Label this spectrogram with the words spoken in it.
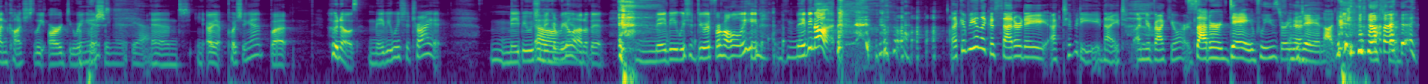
unconsciously are doing it pushing it, yeah. and oh yeah pushing it but who knows maybe we should try it maybe we should make Oh, a reel man. out of it maybe we should do it for halloween maybe not That could be like a Saturday activity night on your backyard. Saturday, please during the day and not during the night.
